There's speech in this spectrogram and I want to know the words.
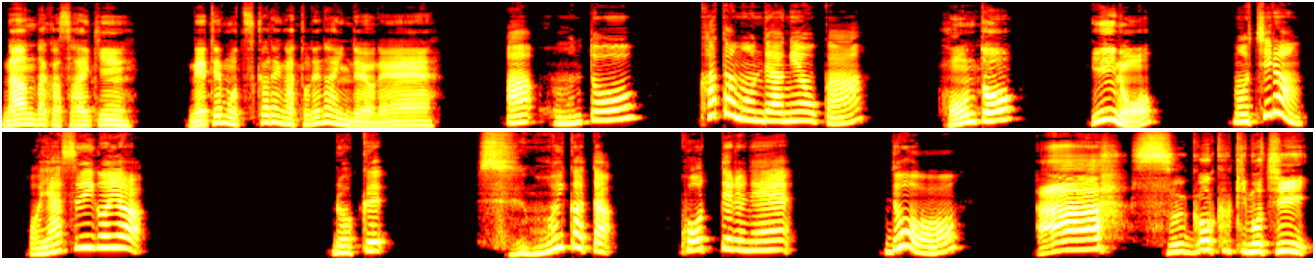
なんだか最近、寝ても疲れが取れないんだよね。あ、本当？肩揉んであげようか？ほんといいの？もちろん、お安いご用。6。すごい肩。凝ってるね。どう？あー、すごく気持ちいい。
